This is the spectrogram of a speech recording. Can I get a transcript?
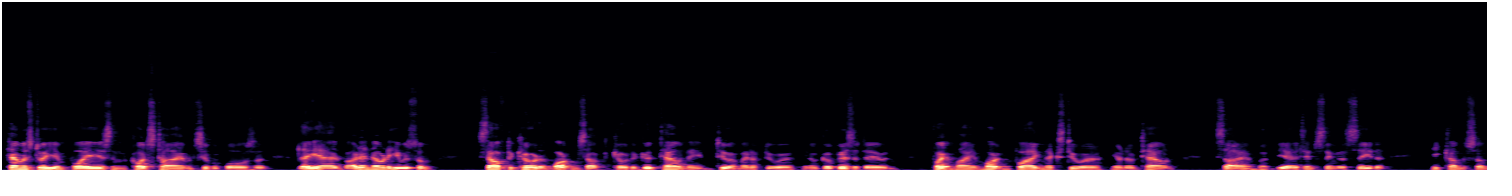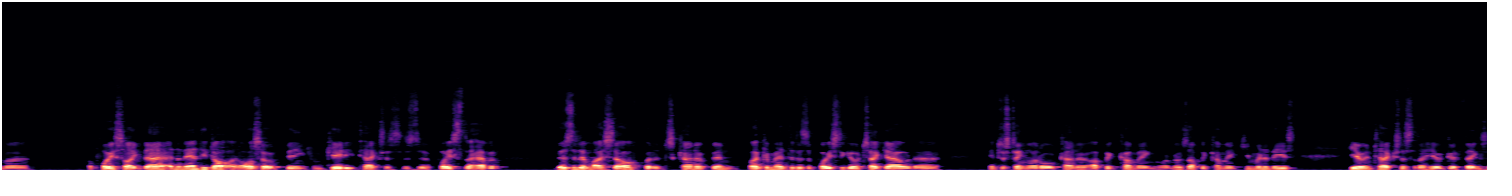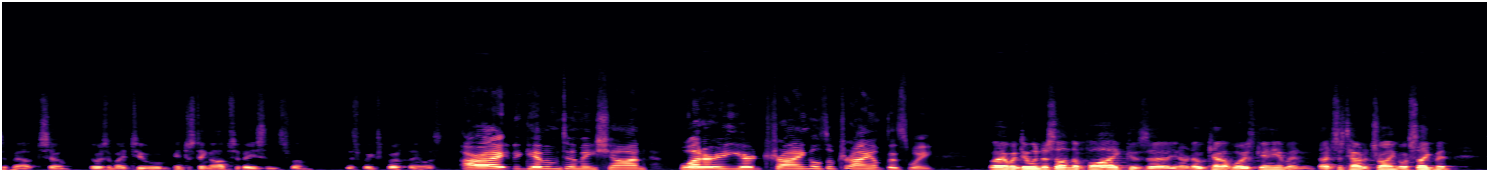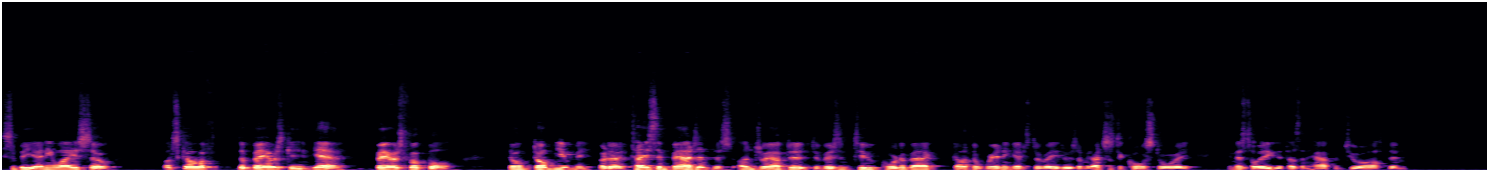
chemistry and plays and clutch time and Super Bowls that they had. But I didn't know that he was from South Dakota, Martin, South Dakota, good town name too. I might have to, uh, you know, go visit there and plant my Martin flag next to a, you know, town sign. But yeah, it's interesting to see that he comes from a, a place like that. And then Andy Dalton, also being from Katy, Texas, is a place that I haven't visited myself, but it's kind of been recommended as a place to go check out. Uh, interesting little kind of up and coming, one of those up and coming communities here in Texas that I hear good things about. So those are my two interesting observations from this week's birthday list. All right, give them to me, Sean. What are your triangles of triumph this week? Well, we're doing this on the fly because uh, you know no Cowboys game, and that's just how the triangle segment should be anyway. So let's go with the Bears game. Yeah, Bears football. Don't don't mute me. But uh, Tyson Bagent, this undrafted Division two quarterback, got the win against the Raiders. I mean, that's just a cool story in this league that doesn't happen too often.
